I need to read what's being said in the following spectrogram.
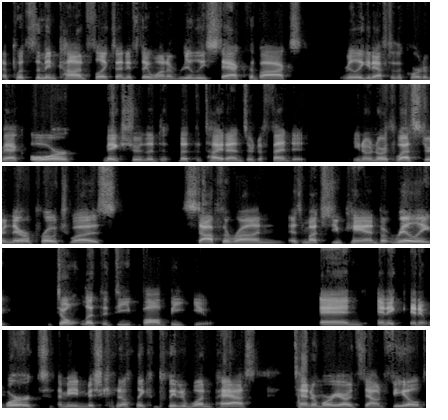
that puts them in conflict on if they want to really stack the box, really get after the quarterback, or make sure that that the tight ends are defended. You know, Northwestern, their approach was stop the run as much as you can, but really don't let the deep ball beat you and and it and it worked. I mean, Michigan only completed one pass, ten or more yards downfield,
